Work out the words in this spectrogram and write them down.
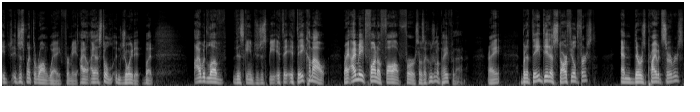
it it just went the wrong way for me. I I still enjoyed it, but I would love this game to just be if they if they come out right? I made fun of Fallout first. I was like, who's to pay for that, right? But if they did a Starfield first and there was private servers,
